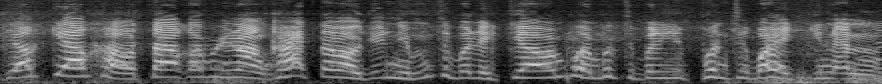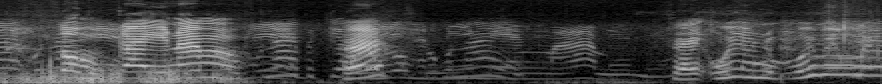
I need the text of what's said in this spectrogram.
เดี๋ยวเกี่ยวเข่าวต่อกับพี่น้องค่ะแต่ว่าอยู่นี่มันจะบ่ได้เกี่ยวมันเพิ่นเพิ่นสิบ่ได้เพิ่นสิบ่ให้กินอันต้มไก่นำง่ายไปเกี่ยวฮะลมมันแมงมาแม่เนี่ยใส่อุ้ยอุ้ยแมงมา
